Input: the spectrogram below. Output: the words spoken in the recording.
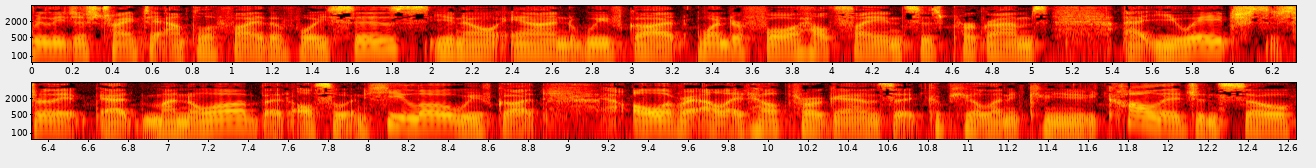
Really just trying to amplify the voices, you know, and we've got wonderful health sciences programs at UH, certainly at Manoa, but also in Hilo. We've got all of our allied health programs at Kapiolani Community College. And so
